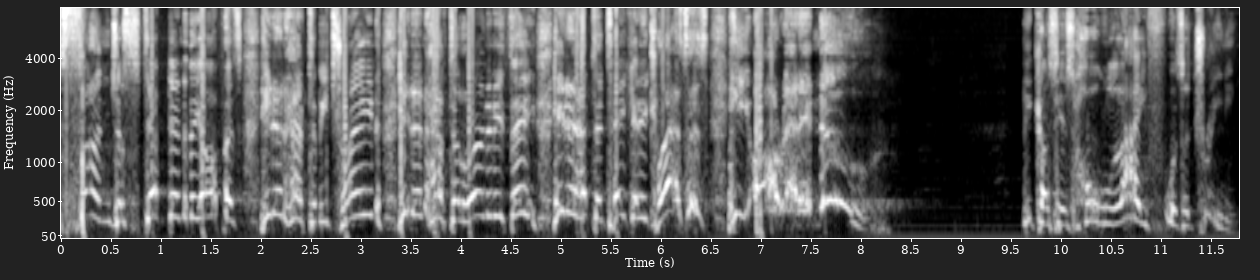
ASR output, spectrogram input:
son just stepped into the office. He didn't have to be trained, he didn't have to learn anything, he didn't have to take any classes. He already knew because his whole life was a training.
